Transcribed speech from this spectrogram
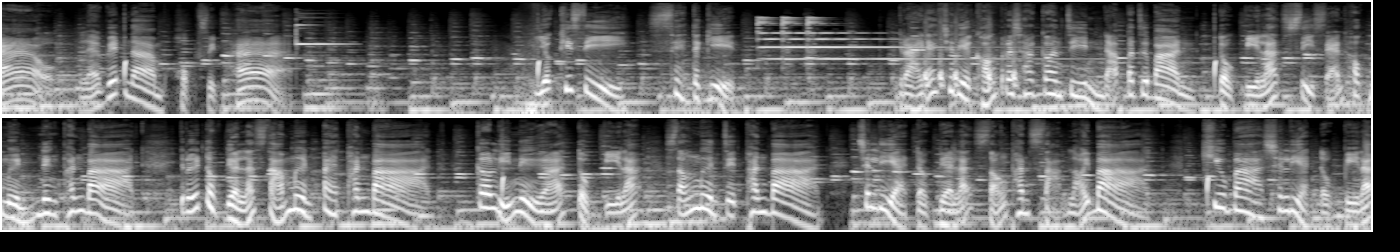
89 และเวียดนาม 65 ยกที่ 4 เศรษฐกิจ รายได้เฉลี่ยของประชากรจีนณปัจจุบัน ตกปีละ 461,000 บาท หรือตกเดือนละ 38,000 บาท เกาหลีเหนือตกปีละ 27,000 บาท เฉลี่ยตกเดือนละ 2,300 บาท คิวบาเฉลี่ยตกปีละ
